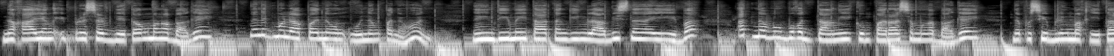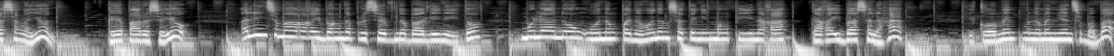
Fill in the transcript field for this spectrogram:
na kayang i-preserve nito ang mga bagay na nagmula pa noong unang panahon na hindi may tatangging labis na naiiba at nabubukod tangi kumpara sa mga bagay na posibleng makita sa ngayon. Kaya para sa iyo, alin sa mga kakaibang na preserve na bagay na ito mula noong unang panahon ang sa tingin mong pinaka kakaiba sa lahat? I-comment mo naman yan sa baba.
